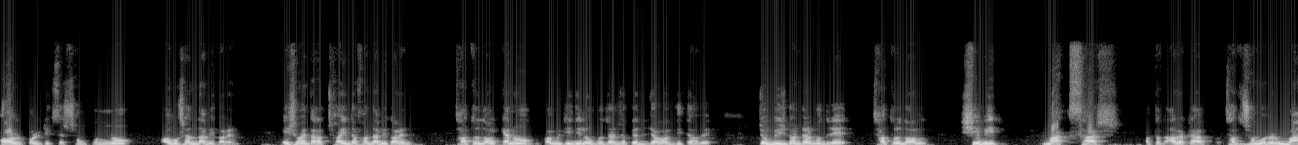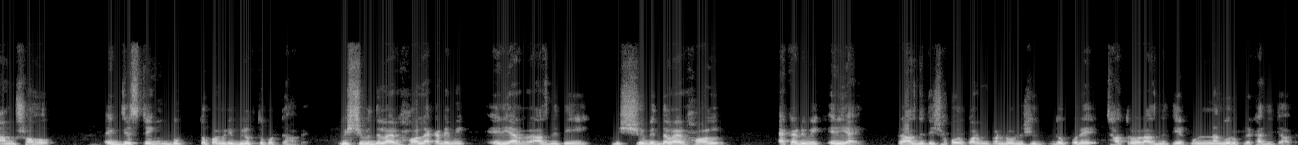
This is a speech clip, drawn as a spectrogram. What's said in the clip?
হল পলিটিক্সের সম্পূর্ণ অবসান দাবি করেন। এই সময় তারা ছয় দফা দাবি করেন, ছাত্রদল কেন কমিটি দিল, উপাচার্যকে জবাব দিতে হবে। চব্বিশ ঘণ্টার মধ্যে ছাত্রদল, শিবির বাকসাস, অর্থাৎ আরও একটা ছাত্র সংগঠন, বাম সহ এক্সিস্টিং গুপ্ত কমিটি বিলুপ্ত করতে হবে। বিশ্ববিদ্যালয়ের হল একাডেমিক এরিয়ার রাজনীতি, বিশ্ববিদ্যালয়ের হল একাডেমিক এরিয়ায় রাজনীতি সকল কর্মকাণ্ড নিষিদ্ধ করে ছাত্র রাজনীতির পূর্ণাঙ্গ রূপরেখা দিতে হবে।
